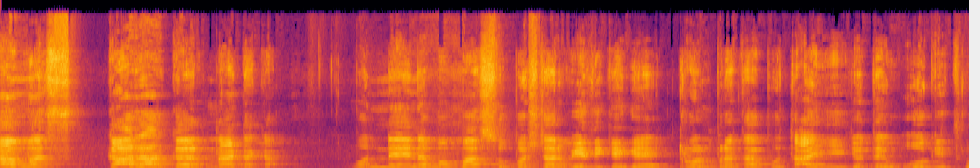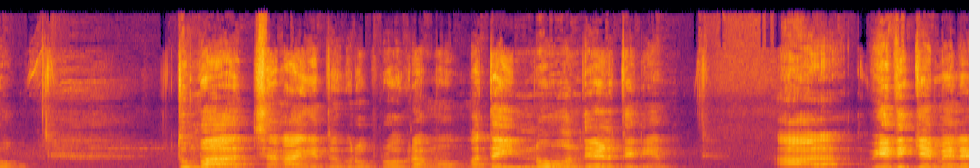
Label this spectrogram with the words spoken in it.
ನಮಸ್ಕಾರ, ಕರ್ನಾಟಕ. ಮೊನ್ನೆ ನಮ್ಮಮ್ಮ ಸೂಪರ್ ಸ್ಟಾರ್ ವೇದಿಕೆಗೆ ಡ್ರೋನ್ ಪ್ರತಾಪ್ ತಾಯಿ ಜೊತೆ ಹೋಗಿದ್ರು. ತುಂಬ ಚೆನ್ನಾಗಿತ್ತು ಗುರು ಪ್ರೋಗ್ರಾಮು. ಮತ್ತು ಇನ್ನೂ ಒಂದು ಹೇಳ್ತೀನಿ. ಆ ವೇದಿಕೆ ಮೇಲೆ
